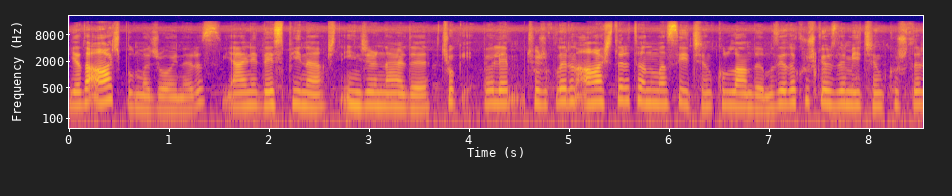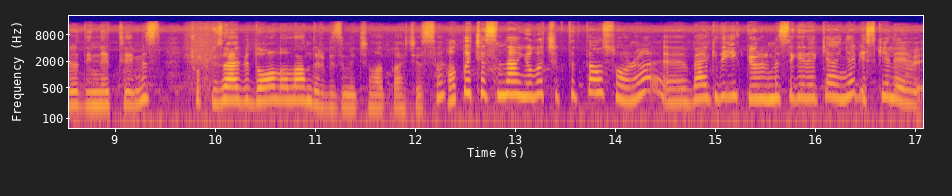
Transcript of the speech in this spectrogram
Ya da ağaç bulmaca oynarız. Yani despina, işte incir nerede. Çok böyle çocukların ağaçları tanıması için kullandığımız ya da kuş gözlemi için kuşları dinlettiğimiz çok güzel bir doğal alandır bizim için halk bahçesi. Halk bahçesinden yola çıktıktan sonra e, belki de ilk görülmesi gereken yer İskele'ye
